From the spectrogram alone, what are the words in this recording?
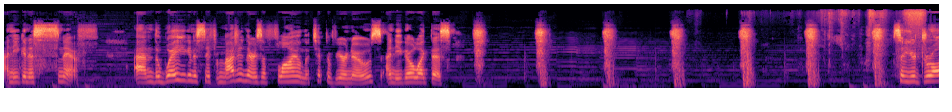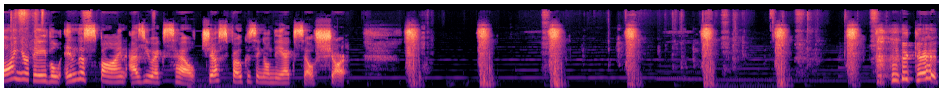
and you're going to sniff. And the way you're going to sniff, imagine there's a fly on the tip of your nose and you go like this. So you're drawing your navel in the spine as you exhale, just focusing on the exhale sharp. Good.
